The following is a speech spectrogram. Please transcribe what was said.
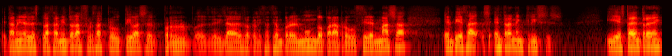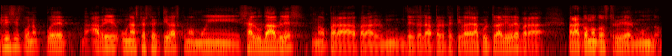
eh, también el desplazamiento de las fuerzas productivas eh, por y la deslocalización por el mundo para producir en masa, empieza, entran en crisis. Y esta entrada en crisis, bueno, puede abrir unas perspectivas como muy saludables, ¿no? Para, para desde la perspectiva de la cultura libre, para, para cómo construir el mundo.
